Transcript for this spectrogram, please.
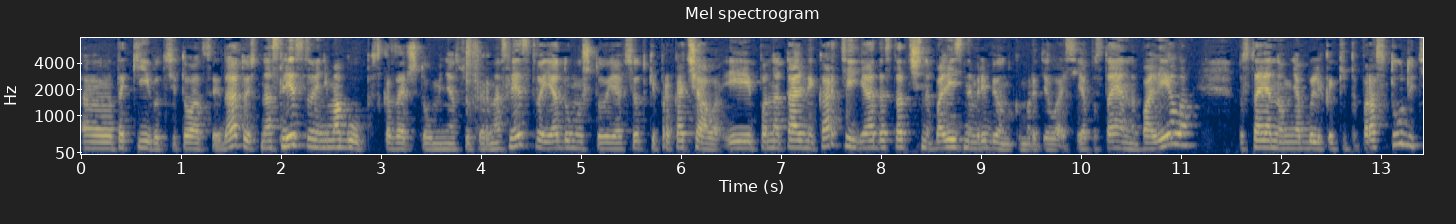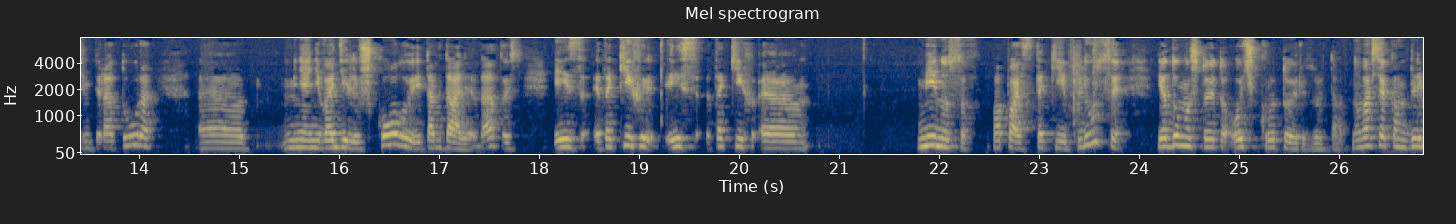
э, такие вот ситуации, да, то есть наследство я не могу сказать, что у меня супер наследство, я думаю, что я все-таки прокачала. И по натальной карте я достаточно болезненным ребенком родилась. Я постоянно болела, постоянно у меня были какие-то простуды, температура, э, меня не водили в школу и так далее, да, то есть из таких, из таких э, минусов попасть в такие плюсы, я думаю, что это очень крутой результат. Но во всяком для,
